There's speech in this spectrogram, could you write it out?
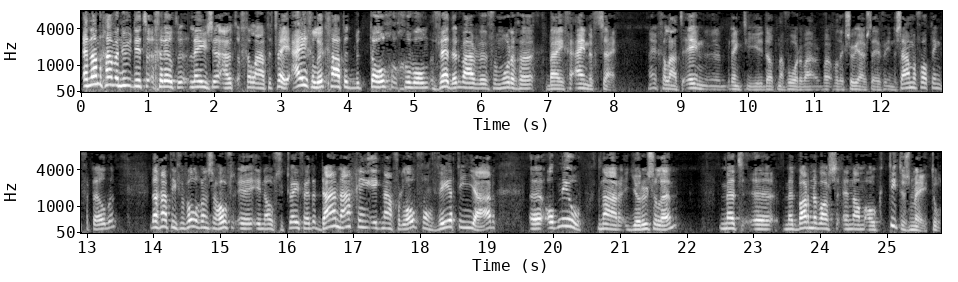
En dan gaan we nu dit gedeelte lezen uit Galaten 2. Eigenlijk gaat het betoog gewoon verder waar we vanmorgen bij geëindigd zijn. Galaten 1 eh, brengt hij dat naar voren wat ik zojuist even in de samenvatting vertelde. Dan gaat hij vervolgens eh, in hoofdstuk 2 verder. Daarna ging ik na verloop van 14 jaar uh, opnieuw naar Jeruzalem met, met Barnabas en nam ook Titus mee toen.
